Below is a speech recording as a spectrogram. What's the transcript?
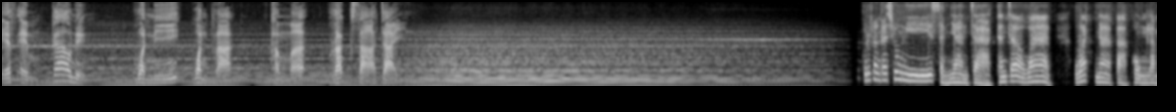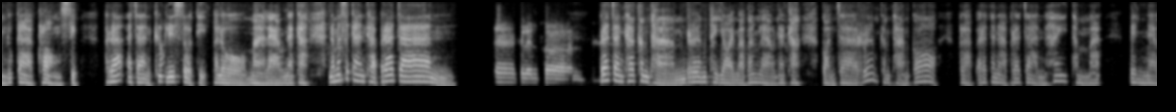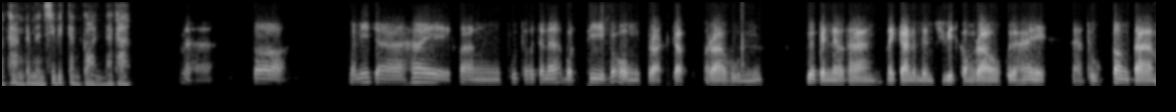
FM 91 วันนี้วันพระ ธรรมรักษาใจ คุณผู้ฟังคะช่วงนี้สัญญาณจากท่านเจ้าอาวาสวัดนาป่าพงลำลูกกาคลองสิบพระอาจารย์คึกฤทธิ์โสติพโลมาแล้วนะคะนมัสการค่ะพระอาจารย์ เออเจริญพรพระอาจารย์คะคำถามเริ่มทยอยมาบ้างแล้วนะคะ ก่อนจะเริ่มคำถามก็กราบอารัธนาพระอาจารย์ให้ธรรมะ เป็นแนวทางดำเนินชีวิตกันก่อนนะคะนะฮะก็วันนี้จะให้ฟังพุทธวจนะบทที่พระองค์ตรัสกับราหุล เพื่อเป็นแนวทางในการดำเนินชีวิตของเราเพื่อให้เอ่อถูกต้องตาม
